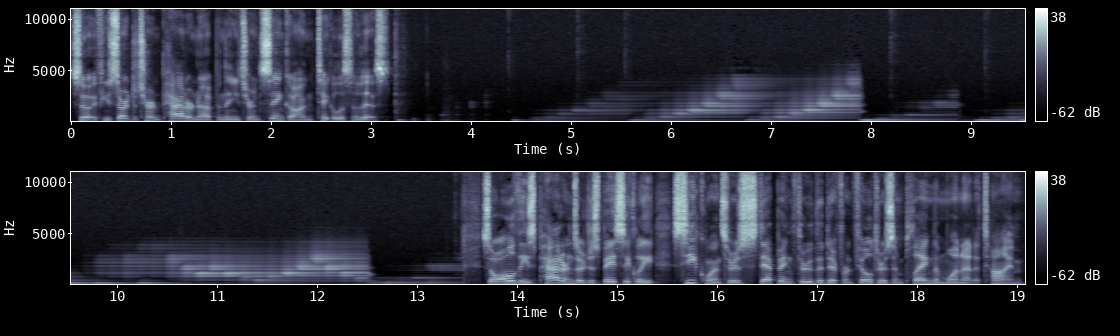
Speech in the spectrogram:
So if you start to turn pattern up and then you turn sync on, take a listen to this. So all of these patterns are just basically sequencers stepping through the different filters and playing them one at a time.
